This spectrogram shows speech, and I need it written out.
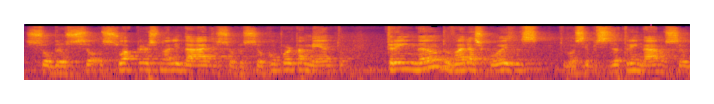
sobre a sua personalidade, sobre o seu comportamento, treinando várias coisas que você precisa treinar no seu,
